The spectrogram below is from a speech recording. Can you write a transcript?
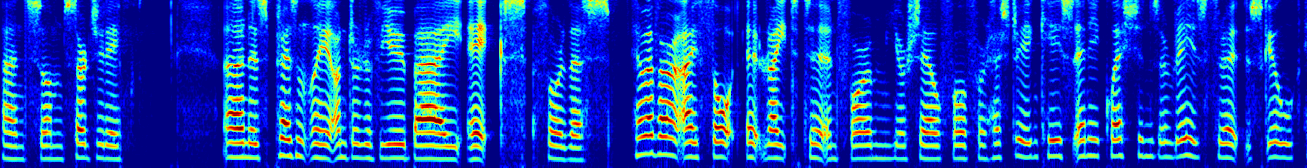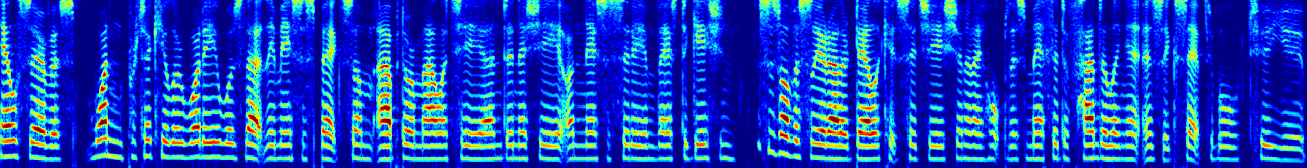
and some surgery, and is presently under review by X for this. However, I thought it right to inform yourself of her history in case any questions are raised throughout the school health service. One particular worry was that they may suspect some abnormality and initiate unnecessary investigation. This is obviously a rather delicate situation, and I hope this method of handling it is acceptable to you.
